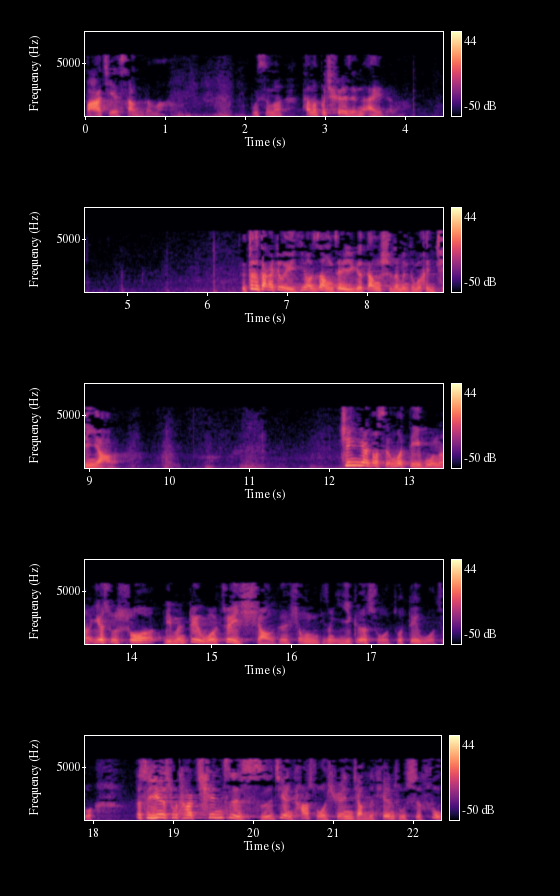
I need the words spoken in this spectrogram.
巴结上的嘛，不是吗？他们不缺人爱的了。这个大概就已经要让这一个当时的门徒们很惊讶了。惊讶到什么地步呢？耶稣说：“你们对我最小的兄弟中一个所做，对我做。”那是耶稣他亲自实践他所宣讲的天主是父。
